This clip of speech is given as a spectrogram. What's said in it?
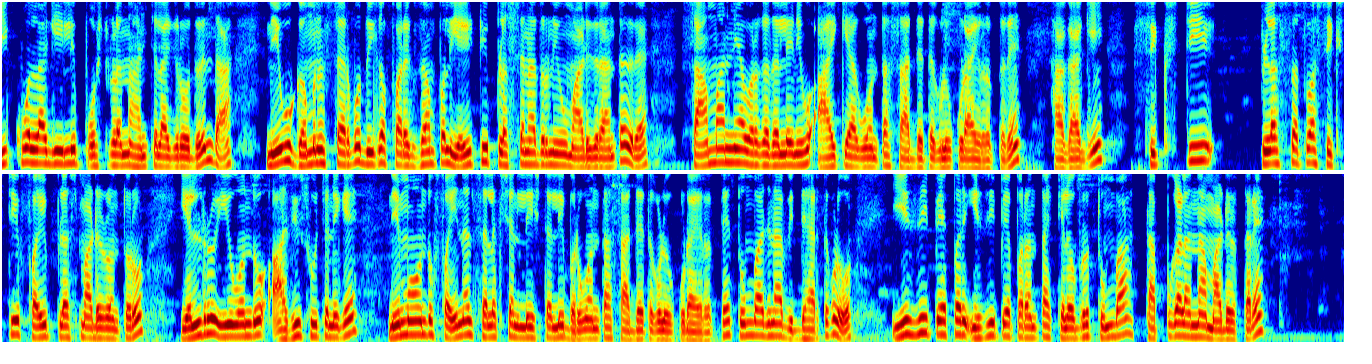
ಈಕ್ವಲ್ ಆಗಿ ಇಲ್ಲಿ ಪೋಸ್ಟ್ಗಳನ್ನು ಹಂಚಲಾಗಿರೋದ್ರಿಂದ ನೀವು ಗಮನಿಸ್ತಾ ಇರ್ಬೋದು. ಈಗ ಫಾರ್ ಎಕ್ಸಾಂಪಲ್ ಏಯ್ಟಿ ಪ್ಲಸ್ ಏನಾದರೂ ನೀವು ಮಾಡಿದಿರ ಅಂತಂದರೆ ಸಾಮಾನ್ಯ ವರ್ಗದಲ್ಲೇ ನೀವು ಆಯ್ಕೆ ಆಗುವಂಥ ಸಾಧ್ಯತೆಗಳು ಕೂಡ ಇರುತ್ತದೆ. ಹಾಗಾಗಿ ಸಿಕ್ಸ್ಟಿ ಪ್ಲಸ್ ಅಥವಾ ಸಿಕ್ಸ್ಟಿ ಫೈವ್ ಪ್ಲಸ್ ಮಾಡಿರುವಂಥವ್ರು ಎಲ್ಲರೂ ಈ ಒಂದು ಅಧಿಸೂಚನೆಗೆ ನಿಮ್ಮ ಒಂದು ಫೈನಲ್ ಸೆಲೆಕ್ಷನ್ ಲೀಸ್ಟಲ್ಲಿ ಬರುವಂಥ ಸಾಧ್ಯತೆಗಳು ಕೂಡ ಇರುತ್ತೆ. ತುಂಬ ಜನ ವಿದ್ಯಾರ್ಥಿಗಳು ಈಸಿ ಪೇಪರ್ ಈಸಿ ಪೇಪರ್ ಅಂತ ಕೆಲವೊಬ್ಬರು ತುಂಬ ತಪ್ಪುಗಳನ್ನು ಮಾಡಿರ್ತಾರೆ.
